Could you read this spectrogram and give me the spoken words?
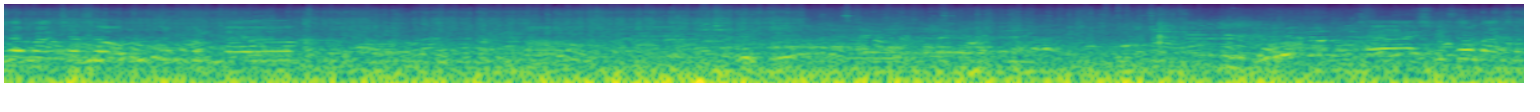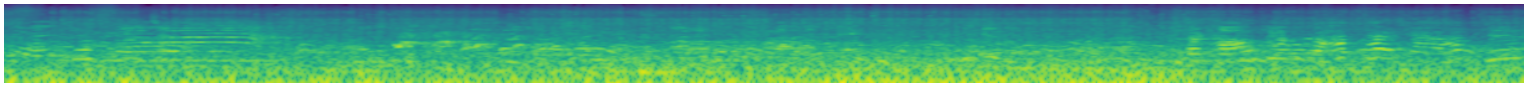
순서 맞춰서 오른쪽 할까요? 자, 시선 맞춰서 왼쪽이요. 자, 가운데 보고 하트 할까요? 하트?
